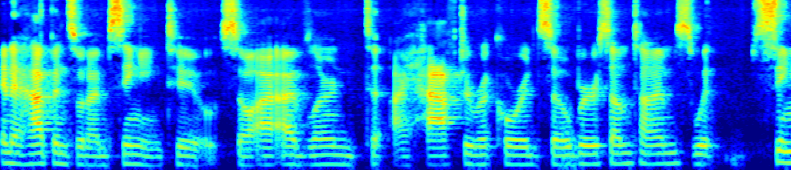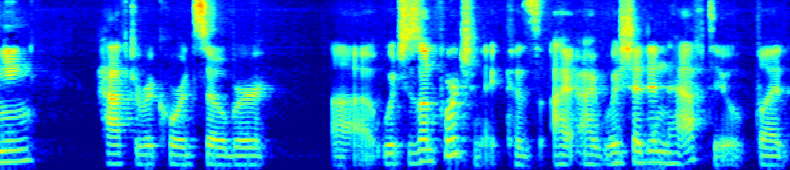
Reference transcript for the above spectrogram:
and it happens when I'm singing too. So I, have learned to I have to record sober sometimes with singing, have to record sober, uh, which is unfortunate because I, I, wish I didn't have to, but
